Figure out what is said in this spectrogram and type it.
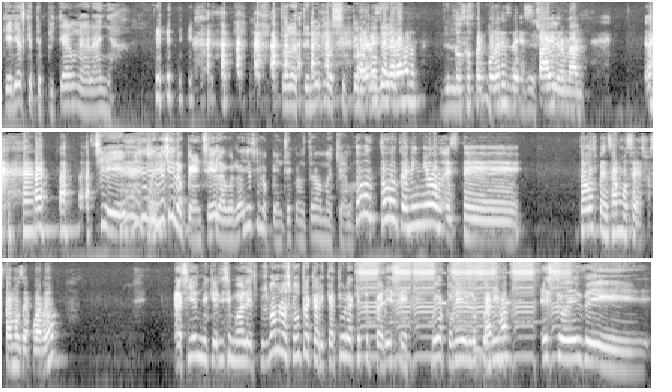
querías que te picara una araña? para tener los superpoderes. los, de los superpoderes de de Spider-Man. Sí, yo sí lo pensé, la verdad, yo sí lo pensé cuando estaba más chavo. todos, todos de niños, este, todos pensamos eso, ¿estamos de acuerdo? Así es, mi querísimo Alex. Pues vámonos con otra caricatura, ¿qué te parece? Voy a poner el opening. Esto es de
